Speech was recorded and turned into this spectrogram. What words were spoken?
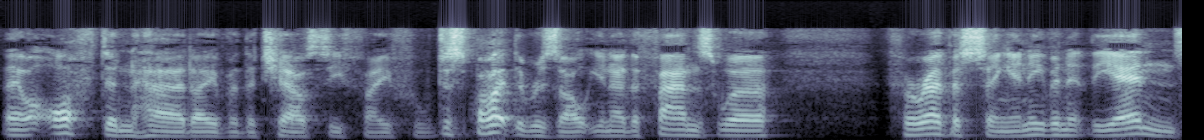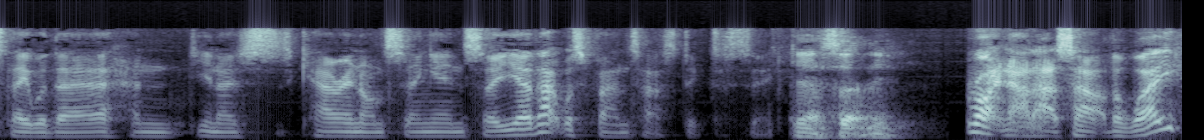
They were often heard over the Chelsea faithful, despite the result. You know, the fans were forever singing. Even at the end, they were there and you know carrying on singing. So yeah, that was fantastic to see. Yeah, certainly. Right now, that's out of the way.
